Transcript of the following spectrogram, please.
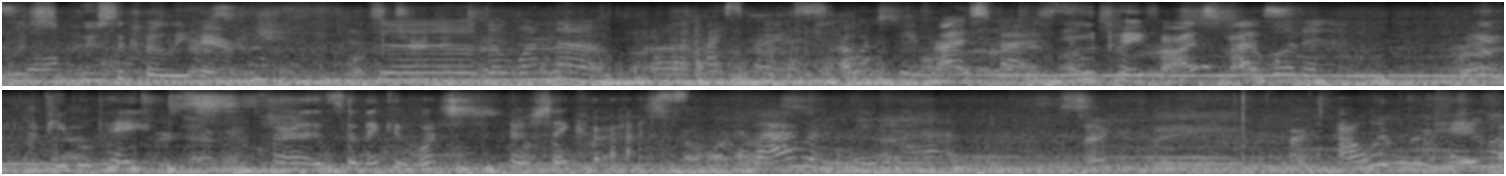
Who's, who's the curly hair? The the one that uh, Ice Spice. I wouldn't pay for Ice Spice. You would pay for Ice Spice. I wouldn't. You- People pay for so they could watch her shake her ass. But I wouldn't pay for that. Mm. I wouldn't pay for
